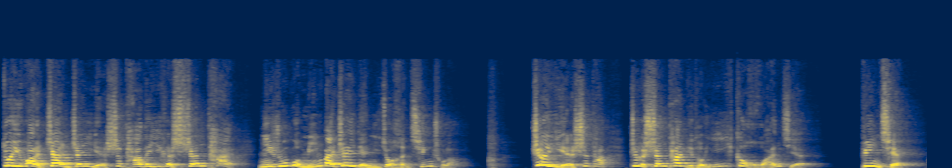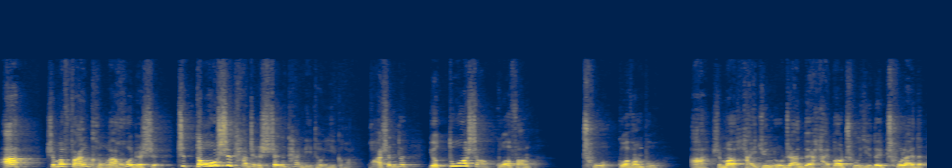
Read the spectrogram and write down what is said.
对外战争也是它的一个生态，你如果明白这一点，你就很清楚了。这也是它这个生态里头一个环节，并且啊，什么反恐啊，或者是这都是它这个生态里头一个华华盛顿有多少国防出国防部啊，什么海军陆战队、海豹突击队出来的，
